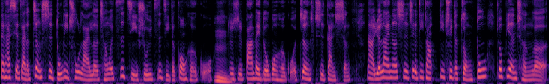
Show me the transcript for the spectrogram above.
但他现在呢正式独立出来了，成为自己属于自己的共和国，嗯，就是巴贝多共和国正式诞生。那原来呢是这个地方地区的总督，就变成了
